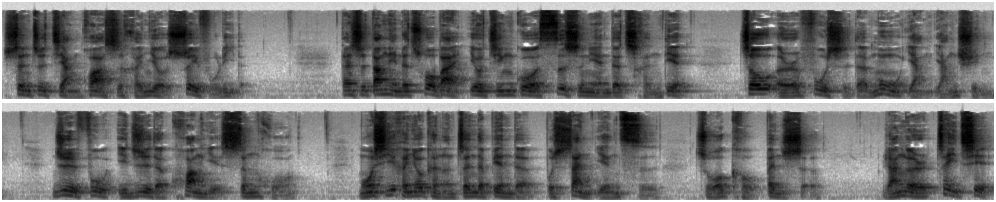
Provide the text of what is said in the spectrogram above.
甚至讲话是很有说服力的。但是当年的挫败，又经过四十年的沉淀，周而复始的牧养羊群，日复一日的旷野生活，摩西很有可能真的变得不善言辞，拙口笨舌。然而这一切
